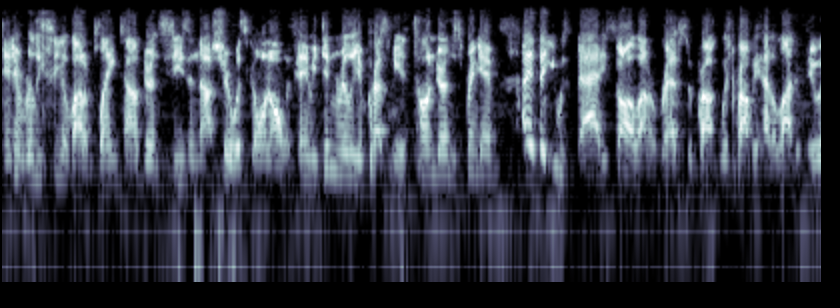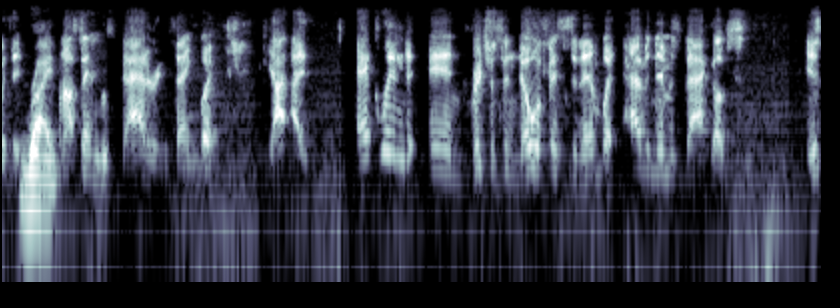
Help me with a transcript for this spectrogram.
didn't really see a lot of playing time during the season. Not sure what's going on with him. He didn't really impress me a ton during the spring game. I didn't think he was bad. He saw a lot of reps, which probably had a lot to do with it. Right. I'm not saying he was bad or anything, but yeah, I, Eklund and Richardson, no offense to them, but having them as backups is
